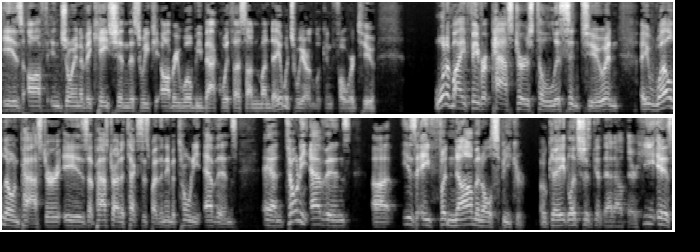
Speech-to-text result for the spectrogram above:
is off enjoying a vacation this week. Aubrey will be back with us on Monday, which we are looking forward to. One of my favorite pastors to listen to, and a well known pastor, is a pastor out of Texas by the name of Tony Evans. And Tony Evans uh, is a phenomenal speaker. Okay, let's just get that out there. He is,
